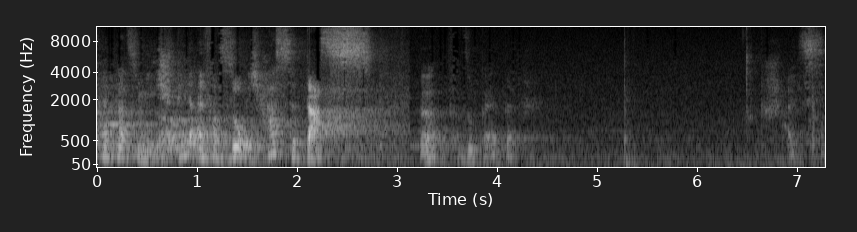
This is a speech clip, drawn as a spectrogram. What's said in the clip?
Hab keinen Platz für mich. Ich spiele einfach so. Ich hasse das. Ja? So Bad Batch. Scheiße.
